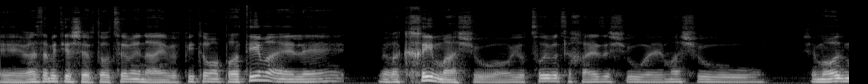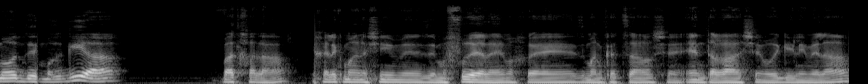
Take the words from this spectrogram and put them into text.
אה, ואז אתה מתיישב, אתה עוצם עיניים, ופתאום הפרטים האלה מרככים משהו, או יוצרים אצלך איזשהו אה, משהו שמאוד מאוד מרגיע בהתחלה. חלק מהאנשים אה, זה מפריע להם אחרי זמן קצר שאין את הרעש שהם רגילים אליו.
